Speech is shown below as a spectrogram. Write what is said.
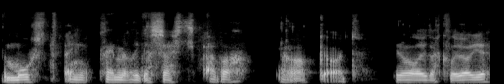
the most in Premier League assists ever. Oh God, you're not allowed a clue, are you?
